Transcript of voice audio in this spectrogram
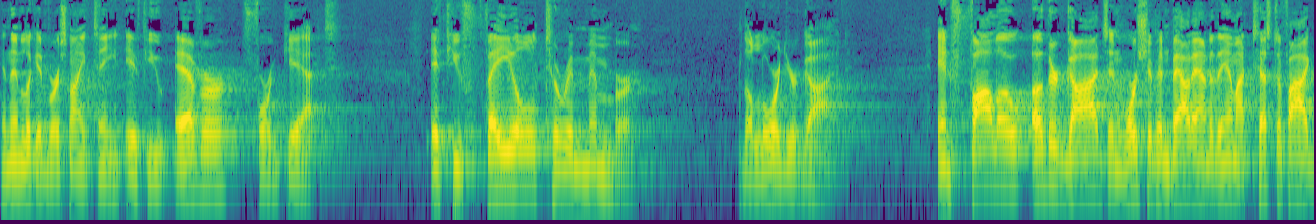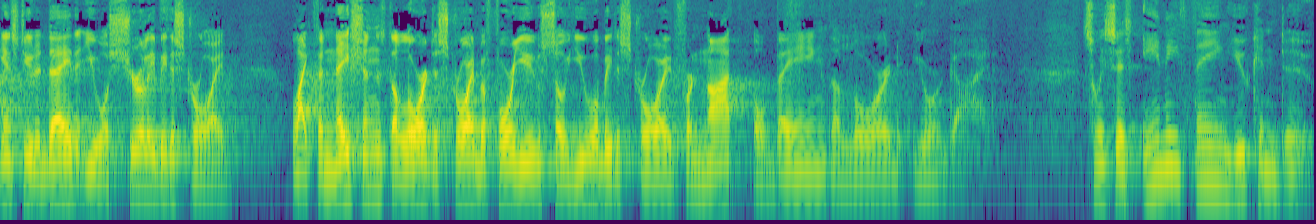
And then look at verse 19. If you ever forget, if you fail to remember the Lord your God, and follow other gods and worship and bow down to them, I testify against you today that you will surely be destroyed. Like the nations the Lord destroyed before you, so you will be destroyed for not obeying the Lord your God. So he says, anything you can do,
